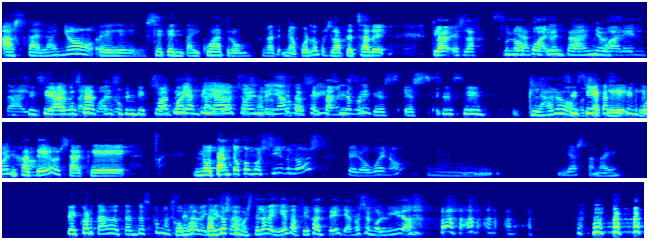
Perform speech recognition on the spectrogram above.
hasta el año 74. Eh, me acuerdo, pues la fecha de. Claro, es la. no, 40 años. 40 sí, sí, a veces 74 y hace ya 40 y algo. Perfectamente, porque es, es. Sí, sí. Claro, o sea, que, que, fíjate, o sea que no tanto como siglos, pero bueno, mmm, ya están ahí. Te he cortado, tantos como ¿Cómo? Estela Belleza. Tantos como Estela Belleza, fíjate, ya no se me olvida.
